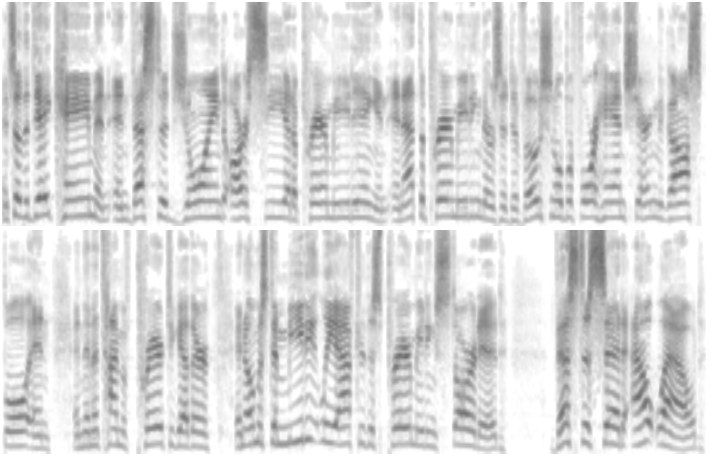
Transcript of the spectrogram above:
And so the day came, and, and Vesta joined RC at a prayer meeting. And, and at the prayer meeting, there was a devotional beforehand, sharing the gospel, and, and then a time of prayer together. And almost immediately after this prayer meeting started, Vesta said out loud,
